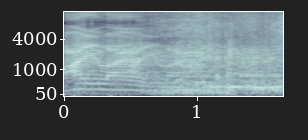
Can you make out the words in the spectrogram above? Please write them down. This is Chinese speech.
来又来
